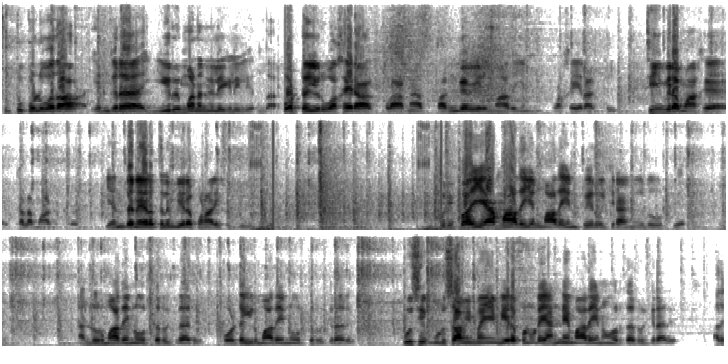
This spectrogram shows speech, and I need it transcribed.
சுட்டுக்கொள்வதா என்கிற இரு மனநிலைகளில் இருந்தார். கோட்டையூர் வகைராக்களான தங்கவேலு மாதையின் வகைராக்கள் தீவிரமாக களமாடுகிறது எந்த நேரத்திலும் வீரப்பனாரை சுட்டு குறிப்பாக ஏன் மாதையன் மாதையன் பேர் வைக்கிறாங்கிறது ஒரு பேர். நல்லூர் மாதையன் ஒருத்தர் இருக்கிறாரு கோட்டையூர் மாதையன் ஒருத்தர் இருக்கிறாரு பூசி முனுசாமி மையம் வீரப்பனுடைய அன்னை மாதையனும் ஒருத்தர் இருக்கிறாரு. அது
